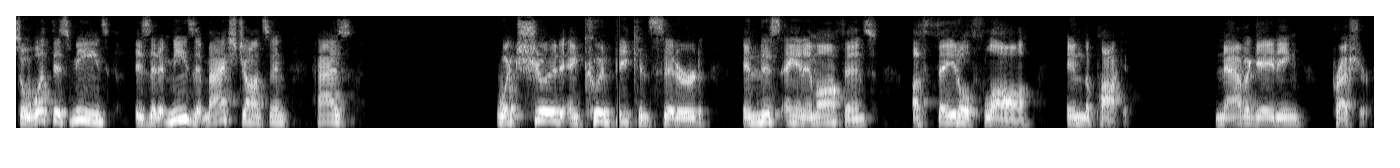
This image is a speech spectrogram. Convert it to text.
So what this means is that it means that Max Johnson has what should and could be considered in this A&M offense a fatal flaw in the pocket, navigating pressure.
